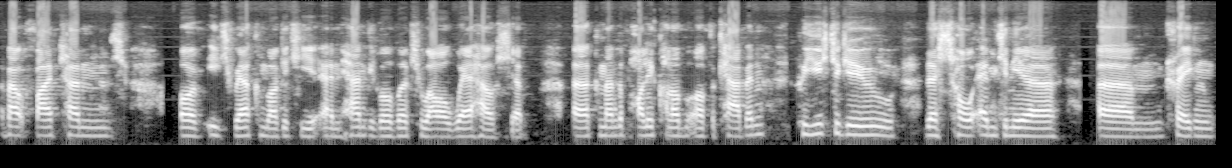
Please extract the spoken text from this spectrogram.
about five tons of each rare commodity, and hand it over to our warehouse ship. uh, Commander Polycub of the cabin, who used to do this whole engineer um, trading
